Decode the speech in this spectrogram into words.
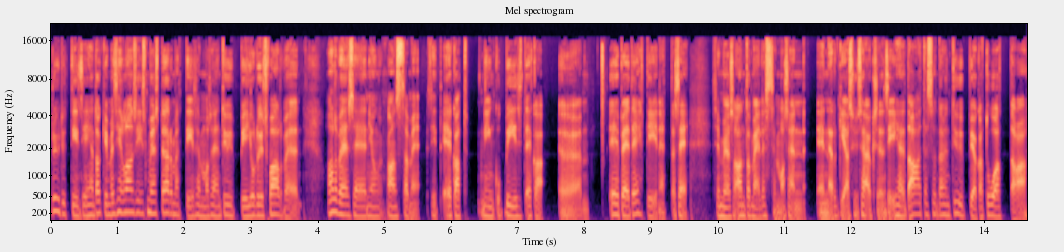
ryhdyttiin siihen. Toki me silloin siis myös törmättiin semmoiseen tyyppiin Julius Valveen, Valveeseen, jonka kanssa me sitten ekat niin kuin biisit, eka ö, EP tehtiin, että se, se myös antoi meille semmoisen energiasysäyksen siihen, että tässä on tämmöinen tyyppi, joka tuottaa.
